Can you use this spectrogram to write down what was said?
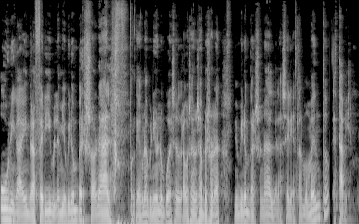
única e intransferible, mi opinión personal, porque una opinión no puede ser otra cosa que no sea personal, mi opinión personal de la serie hasta el momento está bien.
